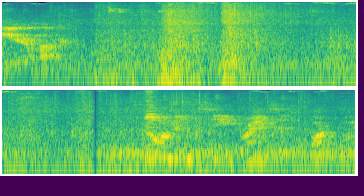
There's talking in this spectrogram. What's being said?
Earhart. Norman C. Francis Parkway.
